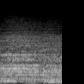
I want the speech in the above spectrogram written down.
Hallelujah.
